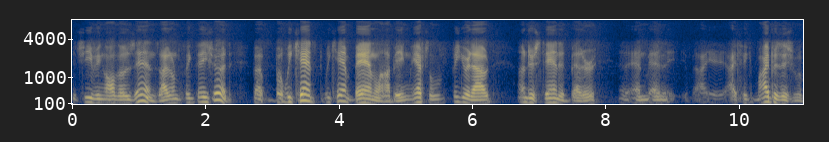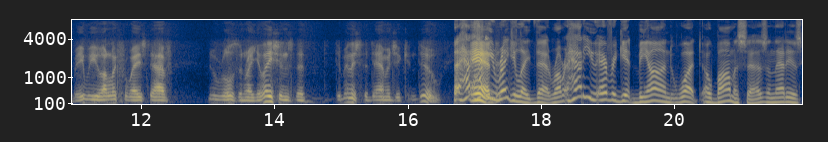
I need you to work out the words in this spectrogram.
achieving all those ends. I don't think they should. But, but we can't we can't ban lobbying. We have to figure it out, understand it better, and and I, I think my position would be we ought to look for ways to have new rules and regulations that diminish the damage it can do. But how, and, how, do you regulate that, Robert? How do you ever get beyond what Obama says, and that is,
